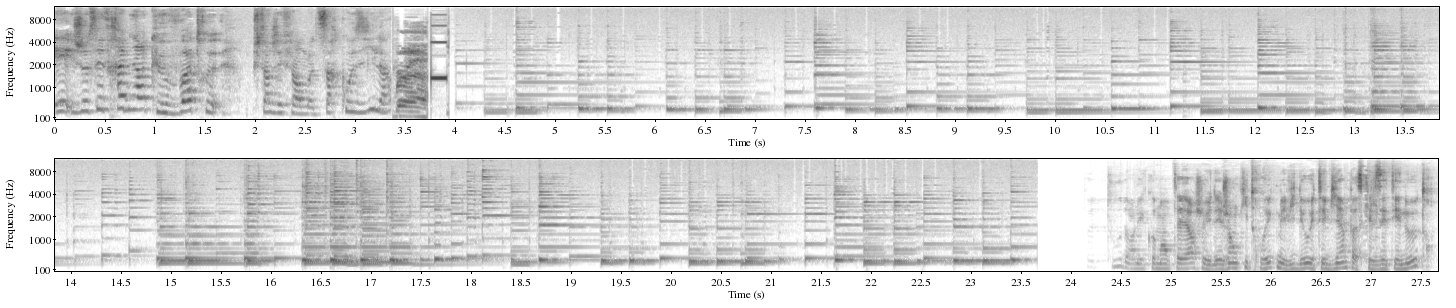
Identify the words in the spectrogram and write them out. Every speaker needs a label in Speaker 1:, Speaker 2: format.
Speaker 1: Et je sais très bien que votre... Putain, j'ai fait en mode Sarkozy, là.
Speaker 2: tout dans les commentaires, j'ai eu des gens qui trouvaient que mes vidéos étaient bien parce qu'elles étaient neutres,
